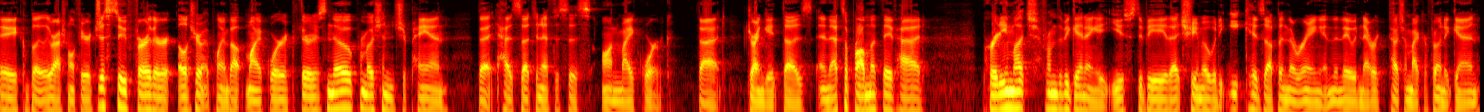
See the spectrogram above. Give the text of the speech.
a completely rational fear. Just to further illustrate my point about mic work, there's no promotion in Japan that has such an emphasis on mic work that Dragon Gate does, and that's a problem that they've had pretty much from the beginning. It used to be that CIMA would eat kids up in the ring, and then they would never touch a microphone again.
